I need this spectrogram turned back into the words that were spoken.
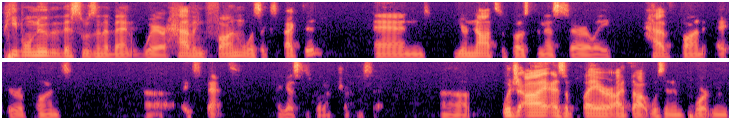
people knew that this was an event where having fun was expected and you're not supposed to necessarily have fun at your opponent's uh, expense. I guess is what I'm trying to say. Uh, which I, as a player, I thought was an important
